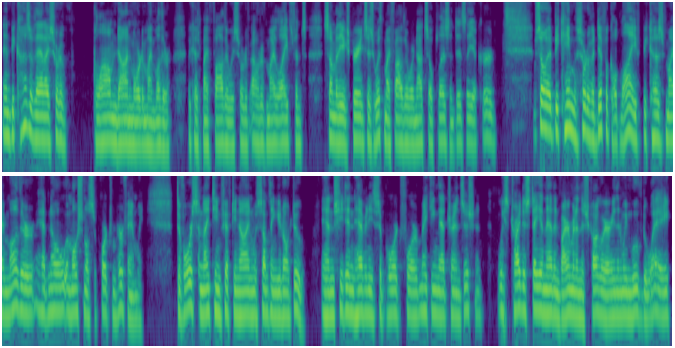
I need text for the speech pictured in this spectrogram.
And because of that, I sort of glommed on more to my mother because my father was sort of out of my life and some of the experiences with my father were not so pleasant as they occurred. So it became sort of a difficult life because my mother had no emotional support from her family. Divorce in 1959 was something you don't do. And she didn't have any support for making that transition. We tried to stay in that environment in the Chicago area, and then we moved away.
